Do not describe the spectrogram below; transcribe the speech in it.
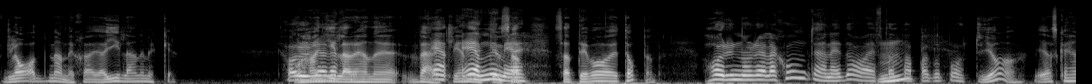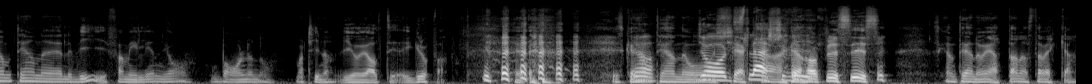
Glad människa, jag gillar henne mycket. Och han relation- henne verkligen Än- ännu mycket. Så mer. att, så att det var toppen. Har du någon relation till henne idag efter Mm. att pappa gått bort? Ja, jag ska hem till henne, eller vi, familjen, jag och barnen och Martina. Vi gör ju alltid i grupp va? vi ska Ja, hem till henne och jag käka. slash vi. Ja, precis. Vi ska hem till henne och äta nästa vecka.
